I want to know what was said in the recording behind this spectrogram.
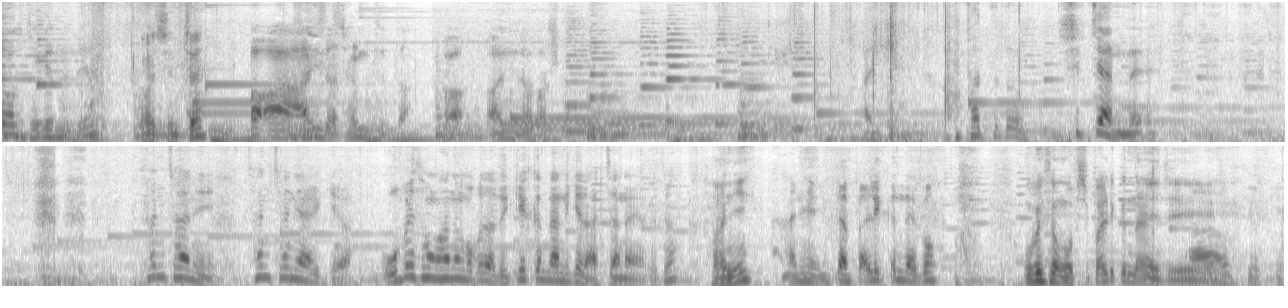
가져가도 되겠는데요? 아 진짜? 아, 아 아니다 잘못했다 아 아니다 맞다 아니 아파트도 쉽지 않네 천천히 천천히 할게요 5배송 하는 것보다 늦게 끝나는 게 낫잖아요 그죠? 아니 아니 일단 빨리 끝내고 500성 없이 빨리 끝나야지. 아 오케이 오케이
